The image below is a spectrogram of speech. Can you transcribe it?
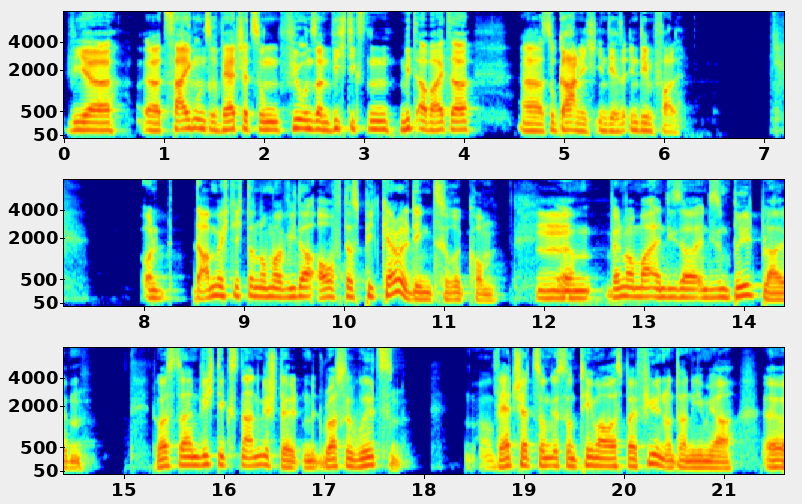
wir äh, zeigen unsere Wertschätzung für unseren wichtigsten Mitarbeiter äh, so gar nicht in, der, in dem Fall. Und da möchte ich dann noch mal wieder auf das Pete Carroll-Ding zurückkommen. Mm. Ähm, wenn wir mal in, dieser, in diesem Bild bleiben. Du hast deinen wichtigsten Angestellten mit Russell Wilson. Wertschätzung ist so ein Thema, was bei vielen Unternehmen ja äh,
